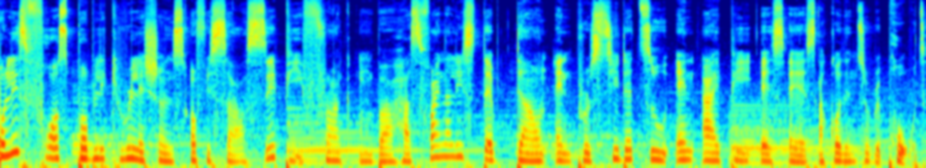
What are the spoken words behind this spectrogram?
Police Force Public Relations Officer CP Frank Mba has finally stepped down and proceeded to NIPSS according to report.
